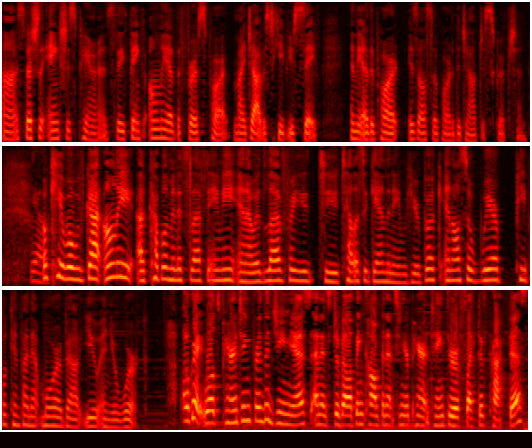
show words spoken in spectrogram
uh, especially anxious parents, they think only of the first part. My job is to keep you safe. And the other part is also part of the job description. Yeah. Okay, well, we've got only a couple of minutes left, Amy, and I would love for you to tell us again the name of your book and also where people can find out more about you and your work. Oh, great. Well, it's Parenting for the Genius, and it's developing confidence in your parenting through reflective practice.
